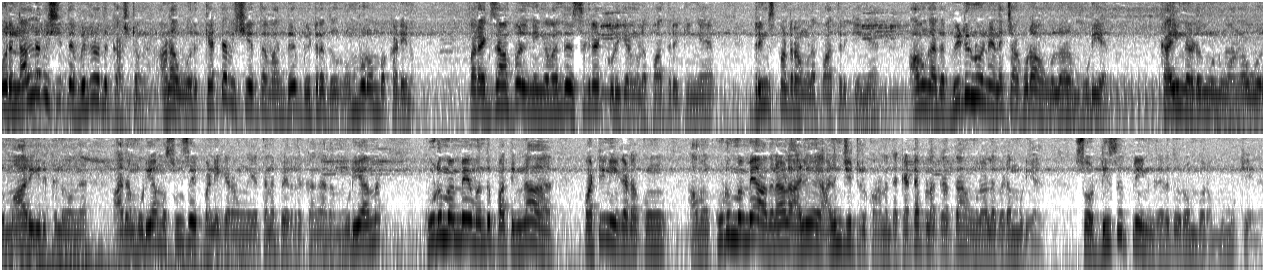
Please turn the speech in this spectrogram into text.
ஒரு நல்ல விஷயத்தை விடுறது கஷ்டங்க. ஆனால் ஒரு கெட்ட விஷயத்தை வந்து விடுறது ரொம்ப ரொம்ப கடினம். ஃபார் எக்ஸாம்பிள் நீங்கள் வந்து சிகரெட் குடிக்கிறவங்கள பார்த்துருக்கீங்க ட்ரிங்க்ஸ் பண்ணுறவங்கள பார்த்துருக்கீங்க. அவங்க அதை விடணும்னு நினச்சா கூட அவங்களால முடியாது. கை நடுங்குன்னுவாங்க ஒரு மாதிரி இருக்குன்னுவாங்க. அதை முடியாமல் சூசைட் பண்ணிக்கிறவங்க எத்தனை பேர் இருக்காங்க? அதை முடியாமல் குடும்பமே வந்து பார்த்தீங்கன்னா பட்டினி கிடக்கும். அவன் குடும்பமே அதனால் அழி அழிஞ்சிட்டு இருக்கும் அந்த கெட்ட பழக்கத்தை அவங்களால விட முடியாது. ஸோ டிசிப்ளின்ங்கிறது ரொம்ப ரொம்ப முக்கியங்க.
